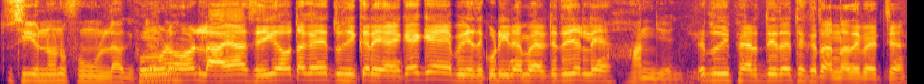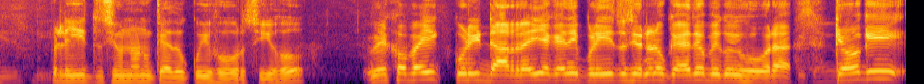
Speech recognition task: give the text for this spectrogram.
ਤੁਸੀਂ ਉਹਨਾਂ ਨੂੰ ਫੋਨ ਲਾ ਕੇ ਕਹਿ ਫੋਨ ਦਿਓ। ਹੁਣ ਲਾਇਆ ਸੀਗਾ ਉਹ ਤਾਂ ਕਹਿੰਦੇ ਤੁਸੀਂ ਘਰੇ ਆਏ ਕਹਿ ਕੇ ਆਏ ਵੀ ਅਸੀਂ ਕੁੜੀ ਨਾਲ ਮੈਰਿਜ ਤੇ ਚੱਲੇ ਆ। ਹਾਂਜੀ ਹਾਂਜੀ। ਤੇ ਤੁਸੀਂ ਫਿਰਦੇ ਤਾਂ ਇੱਥੇ ਖਤਾਨਾ ਦੇ ਵਿੱਚ ਆ। ਪਲੀਜ਼ ਤੁਸੀਂ ਉਹਨਾਂ ਨੂੰ ਕਹਿ ਦਿਓ ਕੋਈ ਹੋਰ ਸੀ ਉਹ। ਵੇਖੋ ਬਈ ਕੁੜੀ ਡਰ ਰਹੀ ਹੈ ਕਹਿੰਦੀ ਪਲੀਜ਼ ਤੁਸੀਂ ਉਹਨਾਂ ਨੂੰ ਕਹਿ ਦਿਓ ਵੀ ਕੋਈ ਹੋਰ ਆ ਕਿਉਂਕਿ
